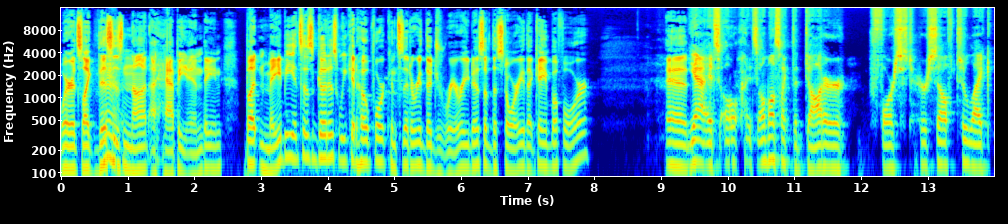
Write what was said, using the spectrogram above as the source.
where it's like this mm. is not a happy ending, but maybe it's as good as we could hope for, considering the dreariness of the story that came before. And yeah, it's all it's almost like the daughter forced herself to like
